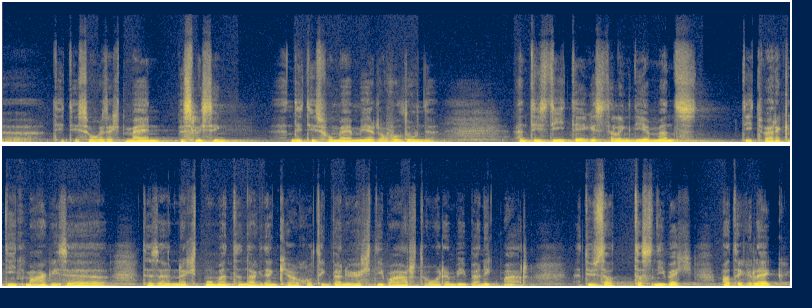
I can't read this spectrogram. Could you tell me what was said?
uh, dit is zogezegd mijn beslissing. En dit is voor mij meer dan voldoende. En het is die tegenstelling die een mens, die het werk niet magisch. Hè. Het zijn echt momenten dat ik denk, ja God, ik ben u echt niet waard hoor, en wie ben ik maar. Dus dat, dat is niet weg. Maar tegelijk,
